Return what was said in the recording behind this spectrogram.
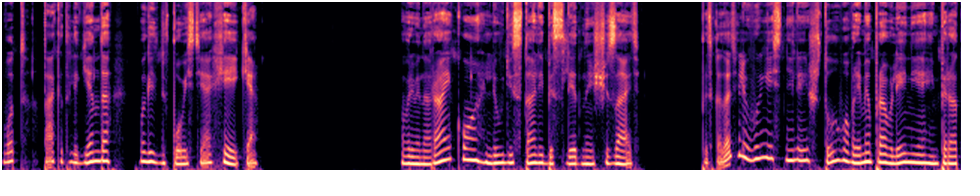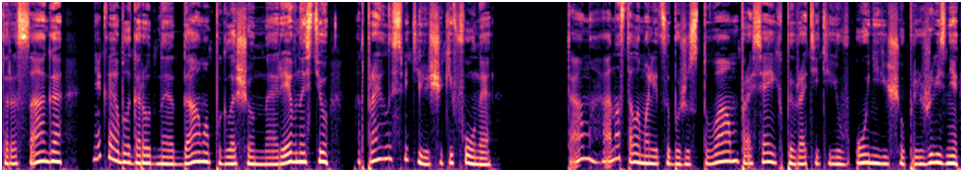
Вот так эта легенда выглядит в повести о Хейке. Во времена Райко люди стали бесследно исчезать. Предсказатели выяснили, что во время правления императора Сага некая благородная дама, поглощенная ревностью, отправилась в святилище Кифуны. Там она стала молиться божествам, прося их превратить ее в Они еще при жизни,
